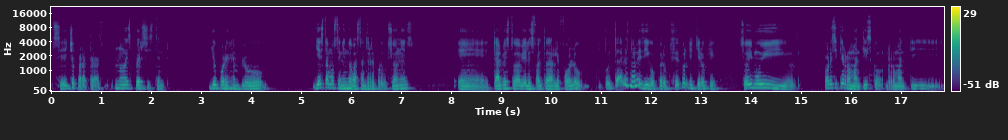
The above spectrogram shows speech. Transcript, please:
se echa para atrás, no es persistente. Yo, por ejemplo, ya estamos teniendo bastantes reproducciones, eh, tal vez todavía les falta darle follow, pues tal vez no les digo, pero pues es porque quiero que soy muy ahora sí que romantisco, romanti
